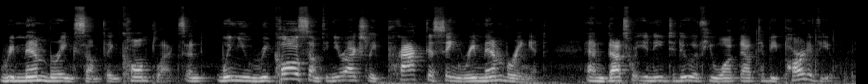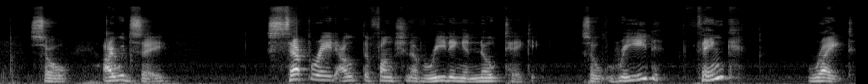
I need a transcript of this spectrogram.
remembering something complex. And when you recall something, you're actually practicing remembering it. And that's what you need to do if you want that to be part of you. So I would say separate out the function of reading and note taking. So read, think, write.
